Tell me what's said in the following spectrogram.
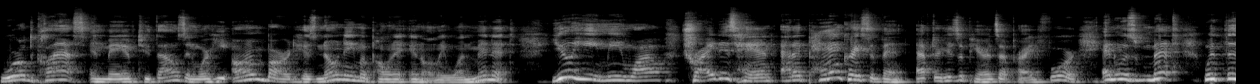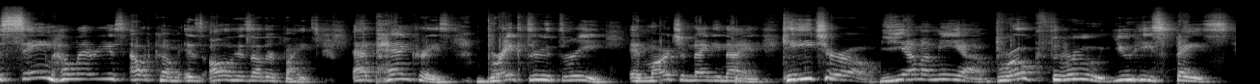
World Class in May of 2000, where he armbarred his no name opponent in only one minute. Yuhi, meanwhile, tried his hand at a Pancrase event after his appearance at Pride 4 and was met with the same hilarious outcome as all his other fights. At Pancrase Breakthrough 3 in March of 99, Keiichiro Yamamiya broke through Yuhi's face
